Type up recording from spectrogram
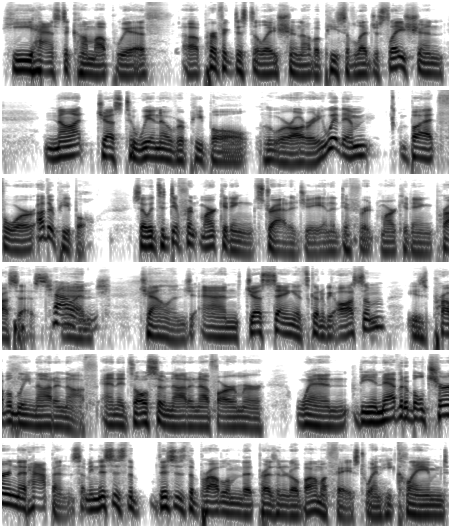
he has to come up with a perfect distillation of a piece of legislation, not just to win over people who are already with him, but for other people. So it's a different marketing strategy and a different marketing process. Challenge. And- challenge. And just saying it's going to be awesome is probably not enough. And it's also not enough armor when the inevitable churn that happens. I mean, this is the this is the problem that President Obama faced when he claimed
